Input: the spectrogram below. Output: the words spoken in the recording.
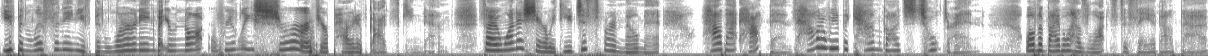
You've been listening, you've been learning, but you're not really sure if you're part of God's kingdom. So I want to share with you just for a moment how that happens. How do we become God's children? Well, the Bible has lots to say about that.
